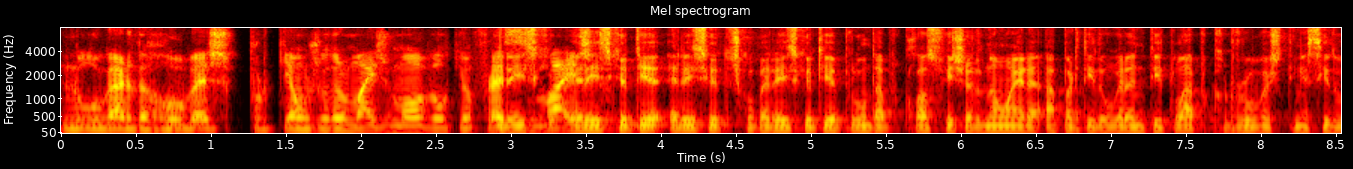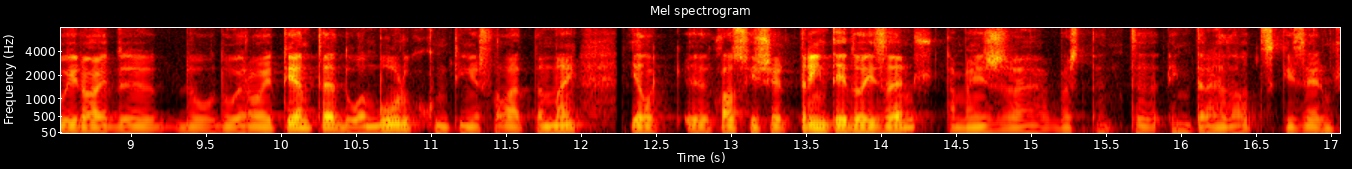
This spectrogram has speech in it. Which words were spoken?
no lugar da Rubens, porque é um jogador mais móvel que oferece era isso que, mais. Era isso que eu tinha, era isso, desculpa, era isso que eu tinha a perguntar, porque Klaus Fischer não era a partir do grande titular, porque Rubens tinha sido o herói de, do, do Euro 80, do Hamburgo, como tinhas falado também. Ele, eh, Klaus Fischer, 32 anos, também já bastante Intradot, se quisermos.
